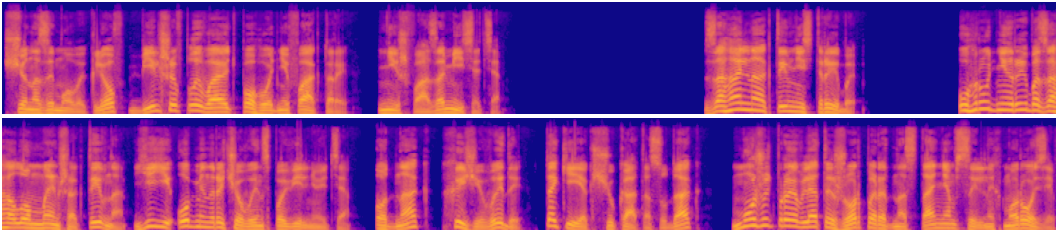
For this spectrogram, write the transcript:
що на зимовий кльов більше впливають погодні фактори, ніж фаза місяця. Загальна активність риби у грудні риба загалом менш активна, її обмін речовин сповільнюється. Однак хижі види, такі як щука та судак, можуть проявляти жор перед настанням сильних морозів.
